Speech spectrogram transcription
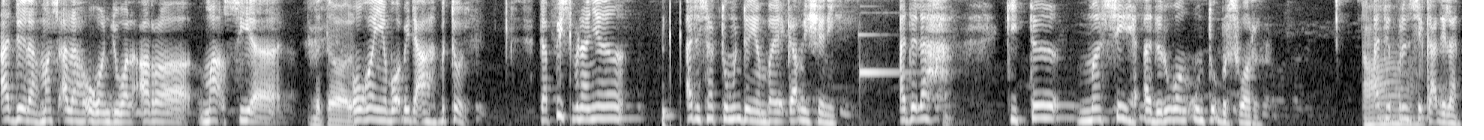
adalah masalah orang jual arak, maksiat, betul. orang yang buat bid'ah, betul. Tapi sebenarnya ada satu benda yang baik kat Malaysia ni. Adalah kita masih ada ruang untuk bersuara. Ah. Ada prinsip keadilan.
